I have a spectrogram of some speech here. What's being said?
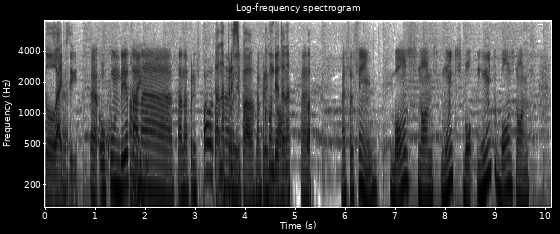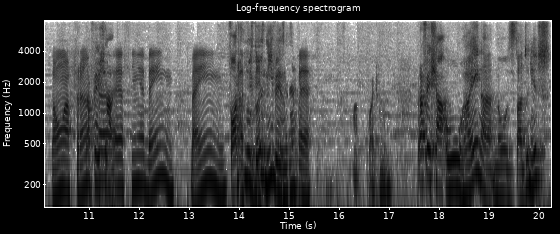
do Leipzig. É, é, o Kundê tá na, tá na principal? Tá, tá na, na, principal. na principal. Kundê tá na principal. É. Mas assim, bons nomes, muitos bo muito bons nomes. Então a França é assim, é bem. bem Forte nos dois níveis, né? É. Ótimo. Para fechar, o Reina nos Estados Unidos.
